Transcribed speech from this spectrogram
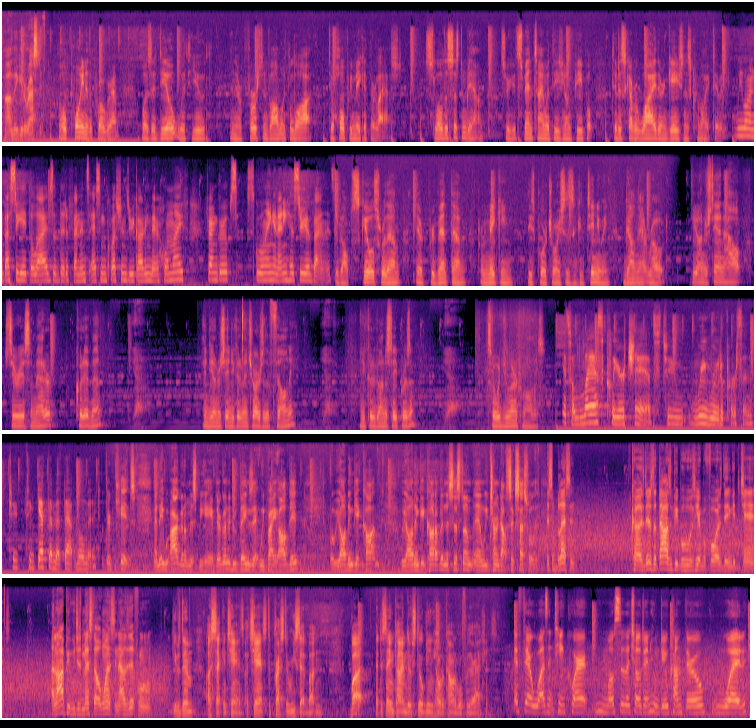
uh, they get arrested. The whole point of the program was a deal with youth in their first involvement with the law to hopefully make it their last. Slow the system down so you could spend time with these young people to discover why they're engaged in this criminal activity. We will investigate the lives of the defendants asking questions regarding their home life, friend groups, schooling, and any history of violence. Develop skills for them that would prevent them from making these poor choices and continuing down that road. Do you understand how serious a matter could have been? Yeah. And do you understand you could have been charged with a felony? Yeah. You could have gone to state prison? Yeah. So what did you learn from all this? It's a last clear chance to reroute a person, to, to get them at that moment. But they're kids, and they are going to misbehave. They're going to do things that we probably all did, but we all didn't get caught. We all didn't get caught up in the system, and we turned out successfully. It's a blessing, because there's a thousand people who was here before us didn't get the chance. A lot of people just messed up once, and that was it for them. It gives them a second chance, a chance to press the reset button, but at the same time, they're still being held accountable for their actions if there wasn't teen court, most of the children who do come through would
